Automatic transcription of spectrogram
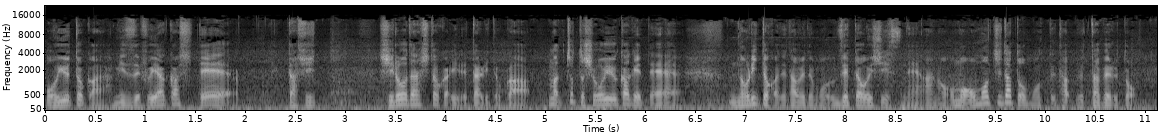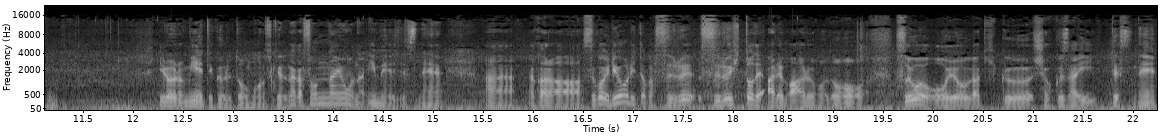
お湯とか水でふやかして、だし、白だしとか入れたりとか、まあ、ちょっと醤油かけて、海苔とかで食べても絶対美味しいですね。あの、もうお餅だと思って食べると。いろいろ見えてくると思うんですけど、なんかそんなようなイメージですね。はい。だから、すごい料理とかする、する人であればあるほど、すごい応用が効く食材ですね。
